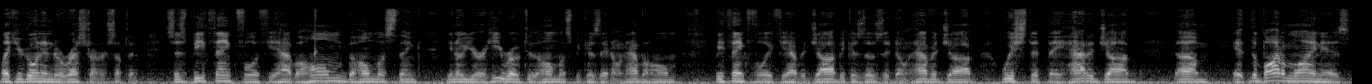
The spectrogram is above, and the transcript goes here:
like you're going into a restaurant or something. It says be thankful if you have a home. The homeless think you know you're a hero to the homeless because they don't have a home. Be thankful if you have a job because those that don't have a job wish that they had a job. Um, it, the bottom line is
